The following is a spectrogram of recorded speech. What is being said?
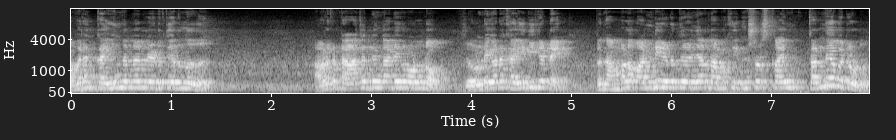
അവരെ കയ്യിൽ നിന്നല്ലേ എടുത്തു തരുന്നത് അവർക്ക് ടാർഗറ്റും കാര്യങ്ങളും ഉണ്ടോ? ഉണ്ടെങ്കിൽ അവരുടെ കയ്യിരിക്കട്ടെ ഇപ്പം നമ്മളെ വണ്ടി എടുത്തു കഴിഞ്ഞാൽ നമുക്ക് ഇൻഷുറൻസ് ക്ലെയിം തന്നേ പറ്റുള്ളൂ.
